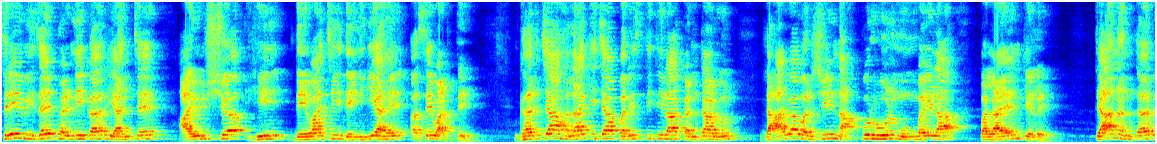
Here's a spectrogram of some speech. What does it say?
श्री विजय फडणीकर यांचे आयुष्य ही देवाची देणगी आहे असे वाटते. घरच्या हलाकीच्या परिस्थितीला कंटाळून दहाव्या वर्षी नागपूरहून मुंबईला पलायन केले. त्यानंतर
